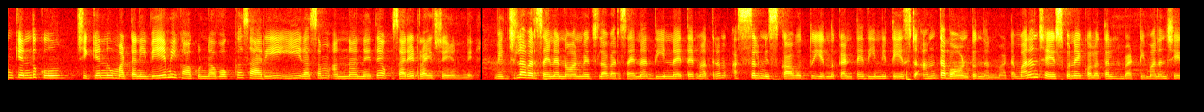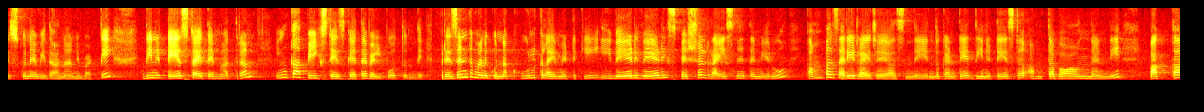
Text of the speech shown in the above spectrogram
ఇంకెందుకు? చికెన్ మటన్ ఇవేమీ కాకుండా ఒక్కసారి ఈ రసం అన్నాన్ని అయితే ఒకసారి ట్రై చేయండి. వెజ్ లవర్స్ అయినా నాన్ వెజ్ లవర్స్ అయినా దీన్ని అయితే మాత్రం అస్సలు మిస్ కావద్దు. ఎందుకంటే దీన్ని టేస్ట్ అంత బాగుంటుందన్నమాట. మనం చేసుకునే కొలతలను బట్టి మనం చేసుకునే విధానాన్ని బట్టి దీని టేస్ట్ అయితే మాత్రం ఇంకా పీక్ స్టేజ్కి అయితే వెళ్ళిపోతుంది. ప్రజెంట్ మనకున్న కూల్ క్లైమేట్కి ఈ వేడి వేడి స్పెషల్ రైస్ని అయితే మీరు కంపల్సరీ ట్రై చేయాల్సిందే. ఎందుకంటే దీని టేస్ట్ అంత బాగుందండి. పక్కా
